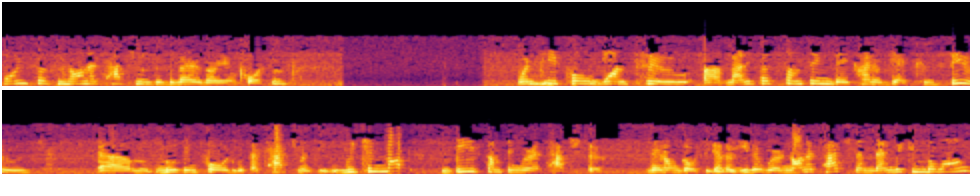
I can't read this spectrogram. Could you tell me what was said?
point of non-attachment is very, very important. When people want to uh, manifest something, they kind of get confused um, moving forward with attachment. We cannot be something we're attached to. They don't go together. Either we're non-attached and then we can belong,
